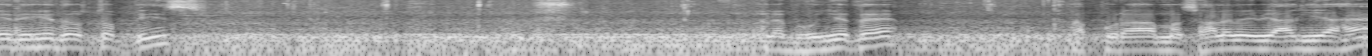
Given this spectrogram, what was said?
ये देखिए दोस्तों पीस पहले भूंजे थे। अब पूरा मसाले में भी आ गया है।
